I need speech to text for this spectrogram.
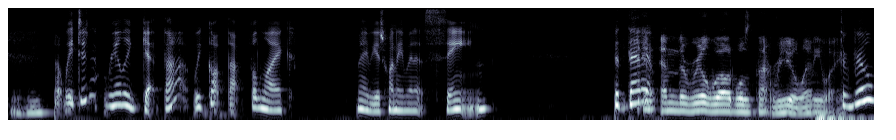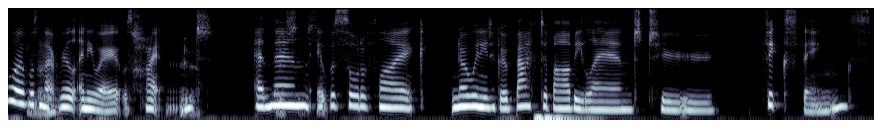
hmm But we didn't really get that. We got that for like maybe a 20 minute scene. But then and, it and the real world wasn't that real anyway. the real world wasn't know? that real anyway. It was heightened. And then yes. it was sort of like, no, we need to go back to Barbie Land to fix things.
